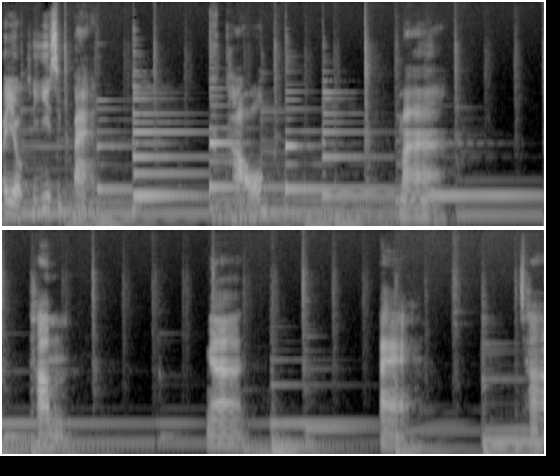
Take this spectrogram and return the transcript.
ประโยคที่ 28 เขา มาทำงาน แต่ เช้า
